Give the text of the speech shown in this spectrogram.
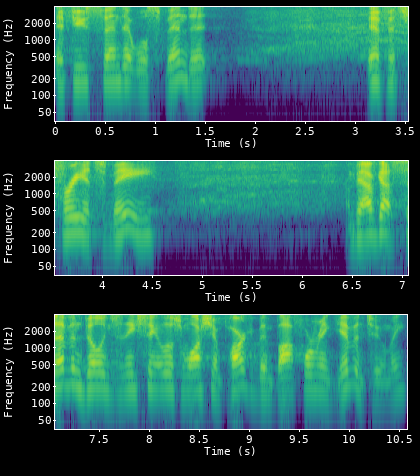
If you send it, we'll spend it. If it's free, it's me. I mean, I've got seven buildings in East St. Louis and Washington Park have been bought for me and given to me.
